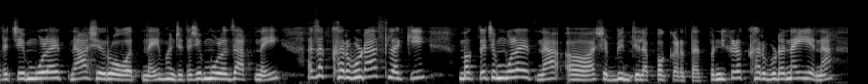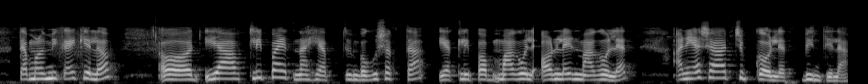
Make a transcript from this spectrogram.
त्याचे मुळं आहेत ना असे रोवत नाही म्हणजे त्याचे मुळं जात नाही. असा खरबुडा असला की मग त्याचे मुळं आहेत ना असे भिंतीला पकडतात. पण इकडं खरबुडं नाही आहे ना त्यामुळे मी काय केलं या क्लिप आहेत ना ह्या तुम्ही बघू शकता. या क्लिपा मागवल्या ऑनलाईन मागवल्यात आणि अशा चिपकवल्यात भिंतीला.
